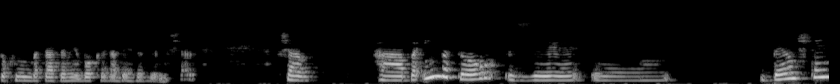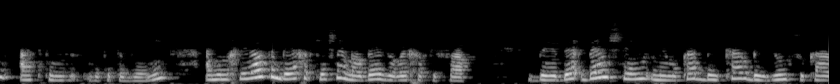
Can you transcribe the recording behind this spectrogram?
טוחנים בטטה מבוקר עד ערב למשל. עכשיו, הבאים בתור זה ברנשטיין, אטקינס וקטוגני. אני מכלילה אותם ביחד כי יש להם הרבה אזורי חפיפה. ברנשטיין ממוקד בעיקר באיזון סוכר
